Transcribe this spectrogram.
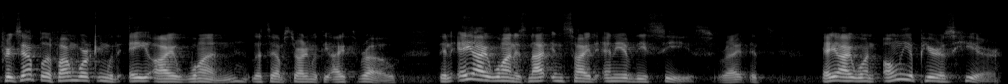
for example, if I'm working with AI1, let's say I'm starting with the ith row, then AI1 is not inside any of these C's, right? It's AI1 only appears here,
